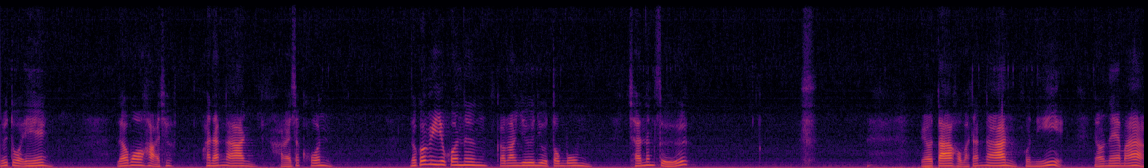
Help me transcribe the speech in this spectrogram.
ด้วยตัวเอง แล้วมองหา พนักงานขายสักคน แล้วก็มีอยู่คนหนึ่งกำลังยืนอยู่ตรงมุม ชั้นหนังสือแววตาของพนักงานคนนี้แนวแน่มาก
